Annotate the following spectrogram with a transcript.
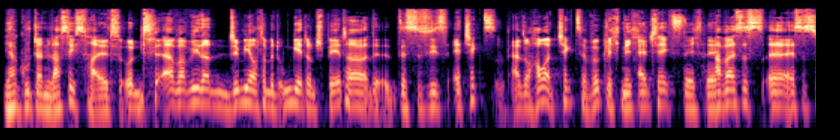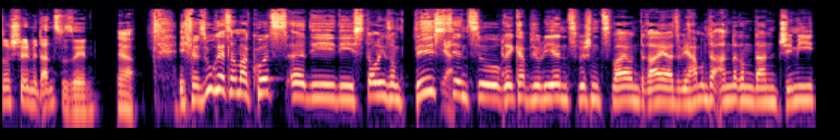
ja gut, dann lass ich's halt. Und aber wie dann Jimmy auch damit umgeht und später, das ist, er checkt's, also Howard checkt's ja wirklich nicht. Er checkt's nicht, ne? Aber es ist, äh, es ist so schön mit anzusehen. Ja. Ich versuche jetzt noch mal kurz äh, die, die Story so ein bisschen ja. zu rekapitulieren zwischen zwei und drei. Also wir haben unter anderem dann Jimmy,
